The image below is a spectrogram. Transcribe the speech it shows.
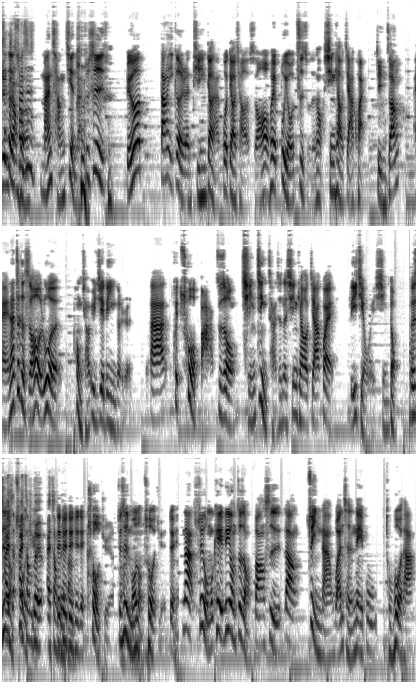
这个算是蛮常见的，就是比如说，当一个人提心吊胆过吊桥的时候，会不由自主的那种心跳加快、紧张。哎，那这个时候如果碰巧遇见另一个人，大家会错把这种情境产生的心跳加快理解为心动。这是一种错觉，爱上对，爱上，对对对对对，错觉就是某种错觉。对，那所以我们可以利用这种方式，让最难完成的那一步突破它。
